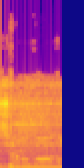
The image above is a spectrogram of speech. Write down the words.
想过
